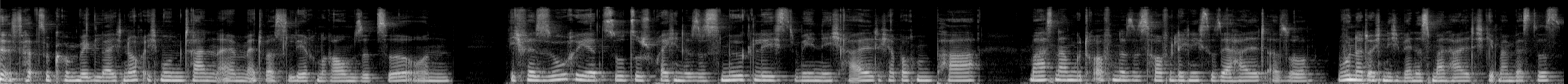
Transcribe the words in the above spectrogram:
dazu kommen wir gleich noch. Ich momentan in einem etwas leeren Raum sitze und ich versuche jetzt so zu sprechen, dass es möglichst wenig halt. Ich habe auch ein paar Maßnahmen getroffen, dass es hoffentlich nicht so sehr halt. Also wundert euch nicht, wenn es mal halt. Ich gebe mein Bestes.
